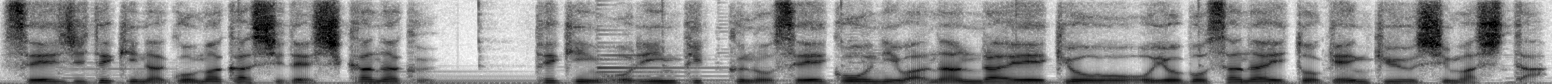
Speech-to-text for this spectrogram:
政治的なごまかしでしかなく、北京オリンピックの成功には何ら影響を及ぼさないと言及しました。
